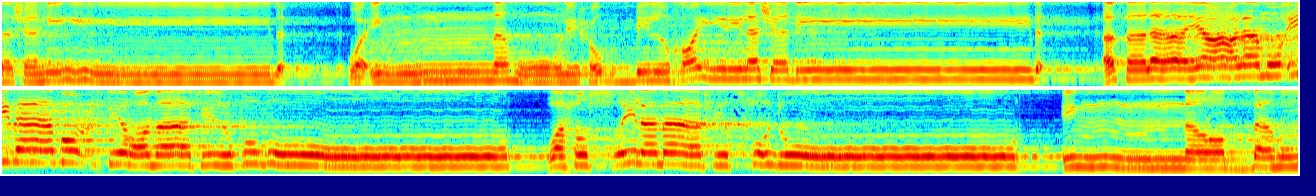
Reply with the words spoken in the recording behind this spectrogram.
لشهيد وإنه لحب الخير لشديد أفلا يعلم إذا بعثر ما في القبور وحصل ما في الصدور إن ربهم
